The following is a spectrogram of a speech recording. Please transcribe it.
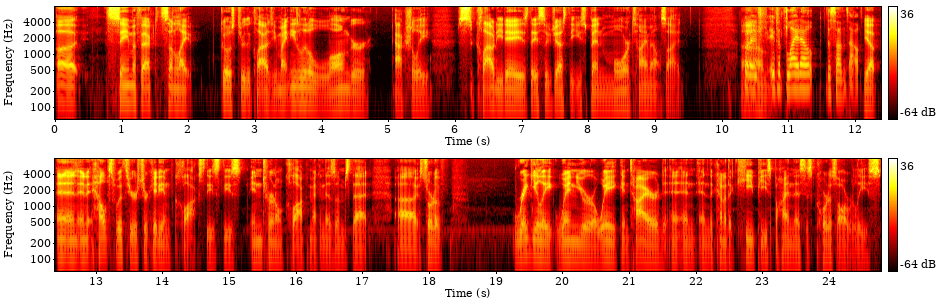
Uh same effect. Sunlight goes through the clouds. You might need a little longer actually cloudy days, they suggest that you spend more time outside. But um, if, if it's light out, the sun's out. Yep, and, and it helps with your circadian clocks. These these internal clock mechanisms that uh, sort of regulate when you're awake and tired and, and, and the kind of the key piece behind this is cortisol release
